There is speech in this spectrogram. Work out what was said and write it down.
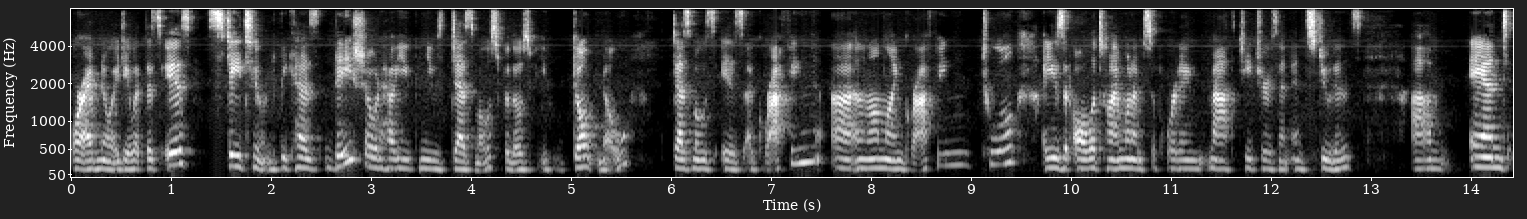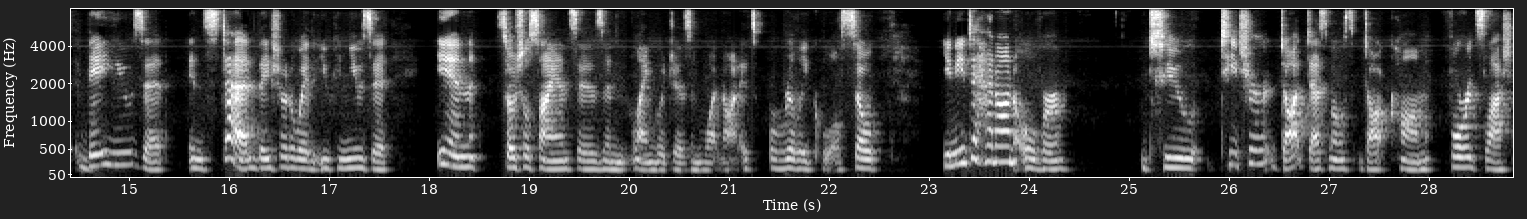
or I have no idea what this is, stay tuned because they showed how you can use Desmos. For those of you who don't know, Desmos is a graphing, uh, an online graphing tool. I use it all the time when I'm supporting math teachers and, and students. Um, and they use it instead, they showed a way that you can use it in social sciences and languages and whatnot. It's really cool. So you need to head on over to teacher.desmos.com forward slash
